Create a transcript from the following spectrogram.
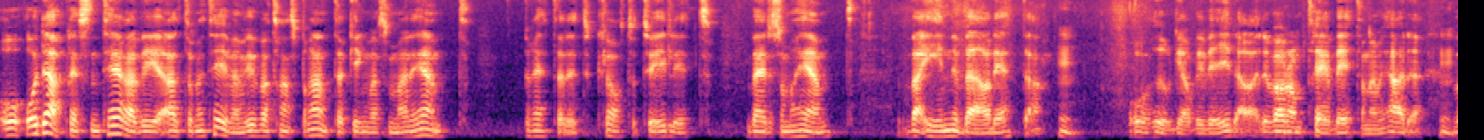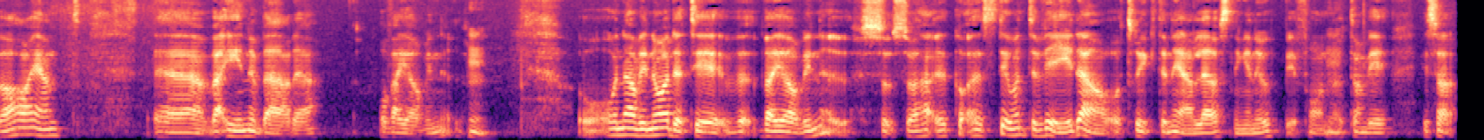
och, och där presenterade vi alternativen. Vi var transparenta kring vad som hade hänt. Berättade klart och tydligt. Vad är det som har hänt? Vad innebär detta? Mm. Och hur går vi vidare? Det var de tre bitarna vi hade. Mm. Vad har hänt? Eh, vad innebär det? Och vad gör vi nu? Och när vi nådde till vad gör vi nu så, så stod inte vi där och tryckte ner lösningen uppifrån mm. utan vi, vi sa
